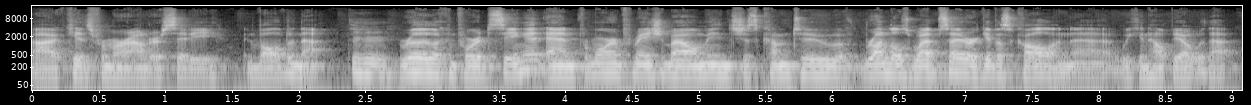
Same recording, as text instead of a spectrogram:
uh, kids from around our city involved in that. Really looking forward to seeing it. And for more information, by all means, just come to Rundle's website or give us a call, and uh, we can help you out with that.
